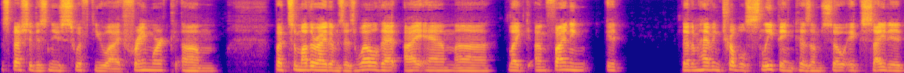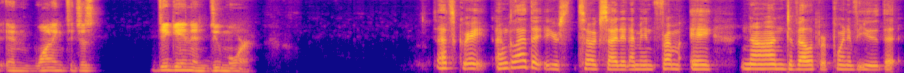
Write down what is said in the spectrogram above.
especially this new SwiftUI framework. Um, but some other items as well that I am uh, like I'm finding that I'm having trouble sleeping because I'm so excited and wanting to just dig in and do more. That's great. I'm glad that you're so excited. I mean, from a non-developer point of view, that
